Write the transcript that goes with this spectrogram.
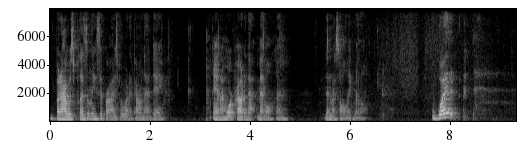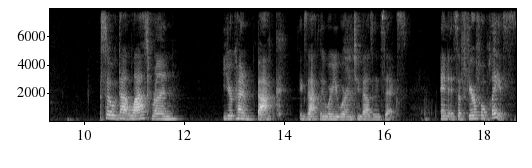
but I was pleasantly surprised by what I found that day, and I'm more proud of that medal than than my Salt Lake medal. What? So that last run, you're kind of back exactly where you were in 2006. And it's a fearful place.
